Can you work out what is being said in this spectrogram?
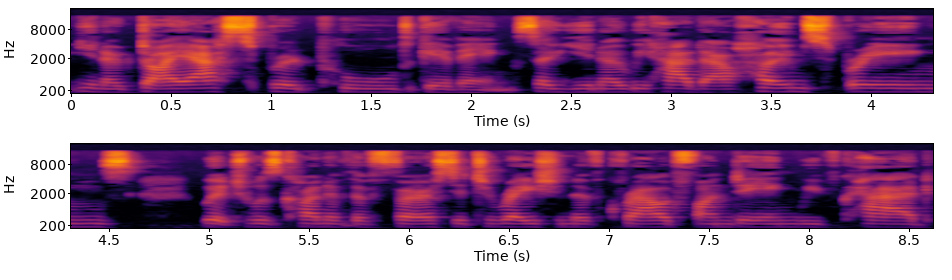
you know diaspora pooled giving. So you know we had our home springs which was kind of the first iteration of crowdfunding. We've had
